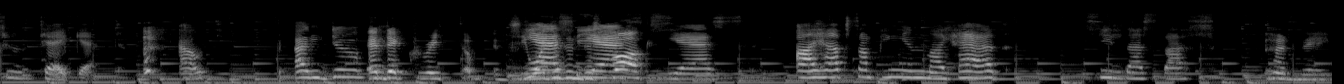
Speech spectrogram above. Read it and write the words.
to take it out and do. And decorate them and see what yes, is in this box. Yes. I have something in my head. Sildas das. Her name.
